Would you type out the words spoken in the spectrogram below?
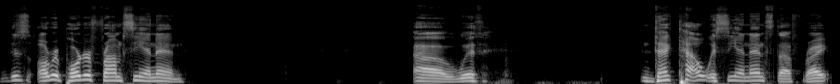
this is a reporter from CNN. Uh, with decked out with CNN stuff, right?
